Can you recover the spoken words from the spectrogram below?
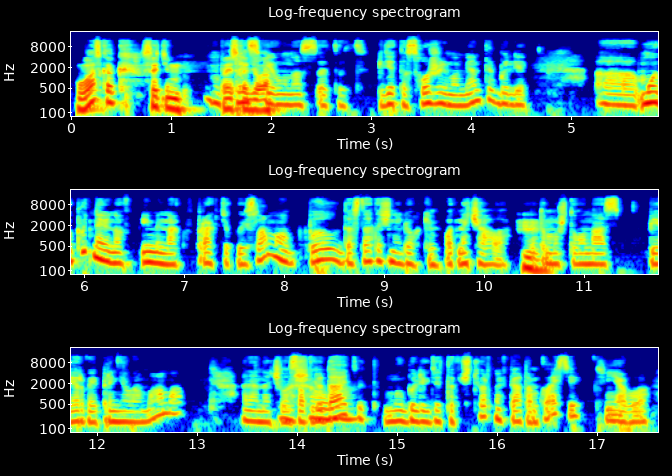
у вас как с этим ну, происходило? В принципе, у нас этот, где-то схожие моменты были. Uh, мой путь, наверное, именно в практику ислама был достаточно легким от начала, mm. потому что у нас первой приняла мама. Она начала Машалла. соблюдать. Мы были где-то в четвертом, в пятом классе, семья была.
